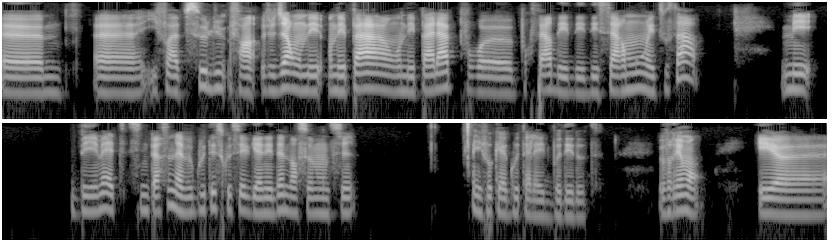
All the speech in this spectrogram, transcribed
euh, euh, il faut absolument, enfin, je veux dire, on n'est pas, on n'est pas là pour euh, pour faire des, des, sermons et tout ça. Mais Béhémet, si une personne a veut goûter ce que c'est le Gan Eden dans ce monde-ci, il faut qu'elle goûte à la des doutes. Vraiment. Et, euh,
